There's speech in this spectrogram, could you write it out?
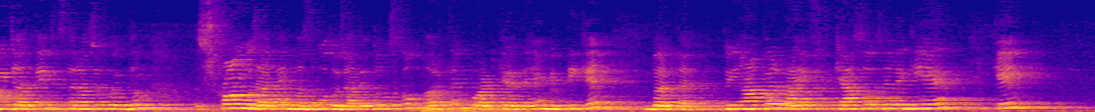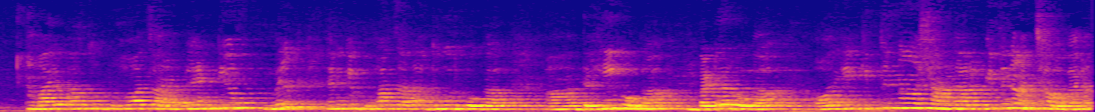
दी जाती है जिस तरह से वो एकदम स्ट्रांग हो जाते हैं मज़बूत हो जाते हैं तो उसको अर्थन पॉट कहते हैं, मिट्टी के बर्तन। तो यहाँ पर वाइफ क्या सोचने लगी है कि हमारे पास तो बहुत सारा प्लेंटी ऑफ़ मिल्क यानी कि बहुत ज़्यादा दूध होगा दही होगा बटर होगा, और ये कितना शानदार और कितना अच्छा होगा ना,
